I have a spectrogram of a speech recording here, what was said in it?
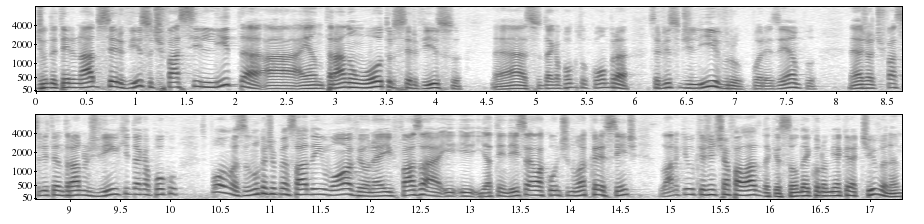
de um determinado serviço, te facilita a entrar num outro serviço. Né? Se daqui a pouco tu compra serviço de livro, por exemplo, né? já te facilita entrar no vinho que daqui a pouco, pô, mas eu nunca tinha pensado em imóvel, né? E faz a, e, e a tendência ela continua crescente lá naquilo que a gente tinha falado da questão da economia criativa, né?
